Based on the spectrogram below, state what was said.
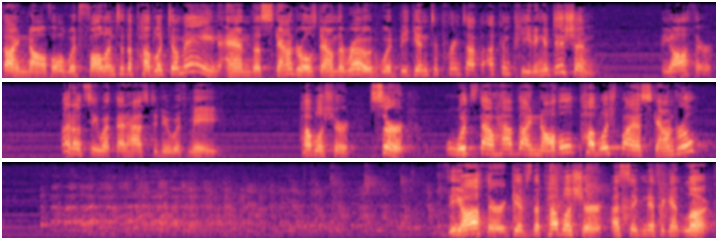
thy novel would fall into the public domain, and the scoundrels down the road would begin to print up a competing edition. The author. I don't see what that has to do with me. Publisher. Sir, wouldst thou have thy novel published by a scoundrel? The author gives the publisher a significant look.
